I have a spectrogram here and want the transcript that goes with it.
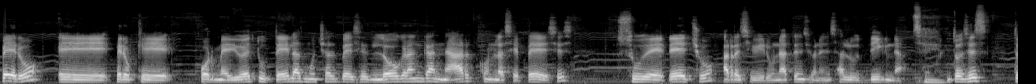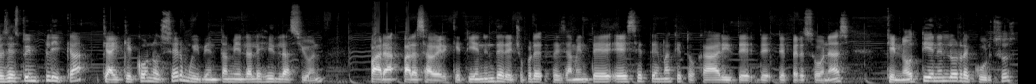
pero, eh, pero que por medio de tutelas muchas veces logran ganar con las EPS su derecho a recibir una atención en salud digna. Sí. Entonces, entonces esto implica que hay que conocer muy bien también la legislación para, para saber que tienen derecho pre- precisamente ese tema que toca Aris de, de- de personas que no tienen los recursos.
